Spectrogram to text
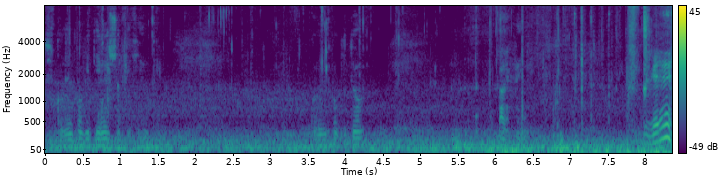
Si con un poquitín es suficiente. Con un poquito. Vale, Jaime. ¿Qué?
